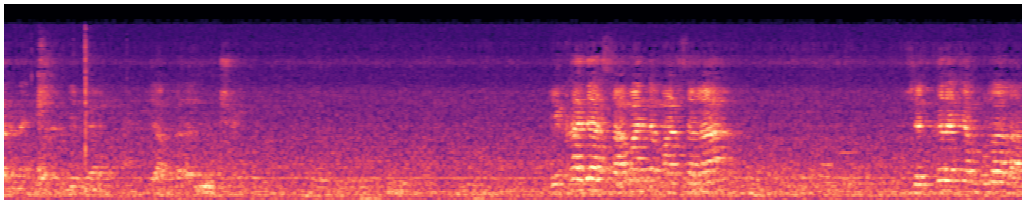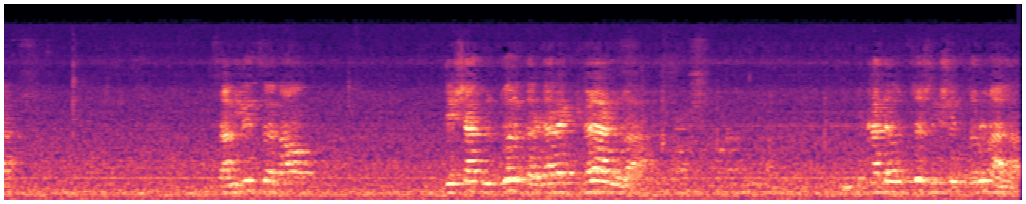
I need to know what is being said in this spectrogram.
करण्याची संधी मिळाली. एखाद्या सामान्य माणसाला शेतकऱ्याच्या मुलाला सांगलीच नाव देशात उज्ज्वल करणाऱ्या खेळाडूला एखाद्या उच्च शिक्षित तरुणाला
